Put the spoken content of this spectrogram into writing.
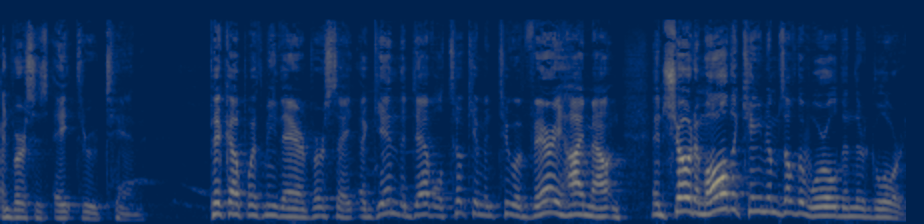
in verses 8 through 10. Pick up with me there in verse 8. Again, the devil took him into a very high mountain and showed him all the kingdoms of the world and their glory.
